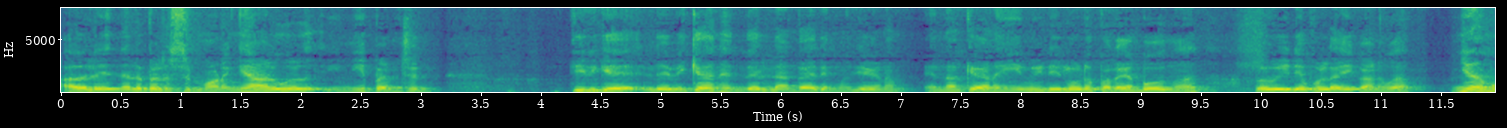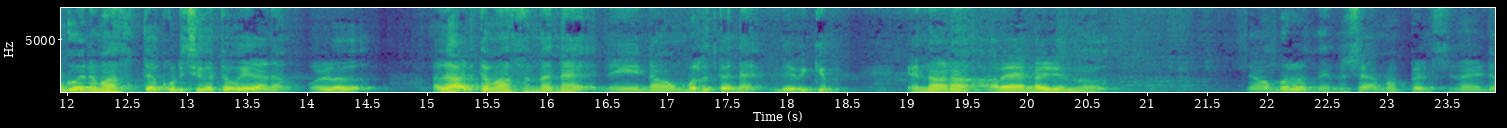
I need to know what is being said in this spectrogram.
അതുപോലെ ഇന്നലെ പെൻഷൻ മുടങ്ങിയ ആളുകൾ ഇനി പെൻഷൻ തിരികെ ലഭിക്കാൻ എന്തെല്ലാം കാര്യങ്ങൾ ചെയ്യണം എന്നൊക്കെയാണ് ഈ വീഡിയോയിലൂടെ പറയാൻ പോകുന്നത്. അപ്പോൾ വീഡിയോ ഫുള്ളായി കാണുക. ഇനി നമുക്ക് ഒരു മാസത്തെ കുടിശ്ശിക തുകയാണ് ഉള്ളത്. അത് അടുത്ത മാസം തന്നെ ഈ നവംബറിൽ തന്നെ ലഭിക്കും എന്നാണ് അറിയാൻ കഴിയുന്നത്. നവംബർ ഒന്നിന് ക്ഷേമ പെൻഷനായിട്ട്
